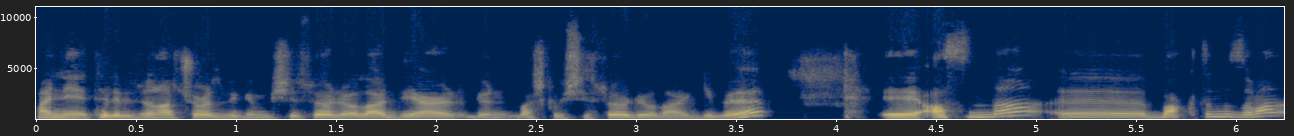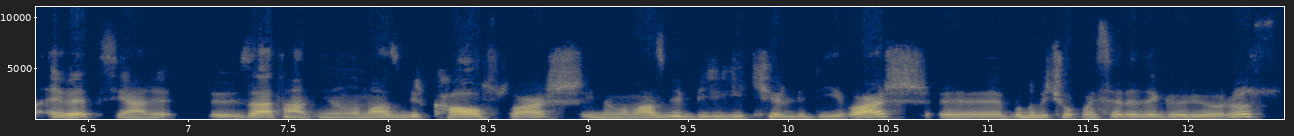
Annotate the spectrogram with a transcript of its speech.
Hani televizyon açıyoruz bir gün bir şey söylüyorlar, diğer gün başka bir şey söylüyorlar gibi. E, aslında e, baktığımız zaman evet yani e, zaten inanılmaz bir kaos var, inanılmaz bir bilgi kirliliği var. E, bunu birçok meselede görüyoruz.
